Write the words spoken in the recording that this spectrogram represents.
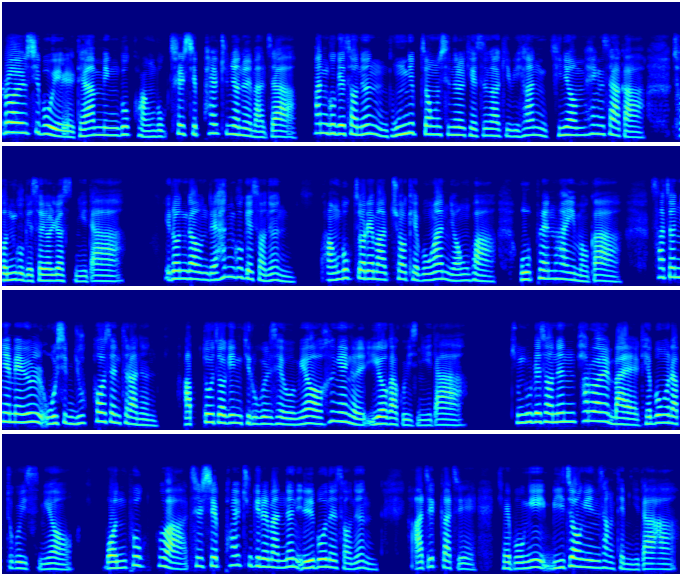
8월 15일 대한민국 광복 78주년을 맞아 한국에서는 독립정신을 계승하기 위한 기념 행사가 전국에서 열렸습니다. 이런 가운데 한국에서는 광복절에 맞춰 개봉한 영화 오펜하이머가 사전 예매율 56%라는 압도적인 기록을 세우며 흥행을 이어가고 있습니다. 중국에서는 8월 말 개봉을 앞두고 있으며 원폭 투하 78주기를 맞는 일본에서는 아직까지 개봉이 미정인 상태입니다.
